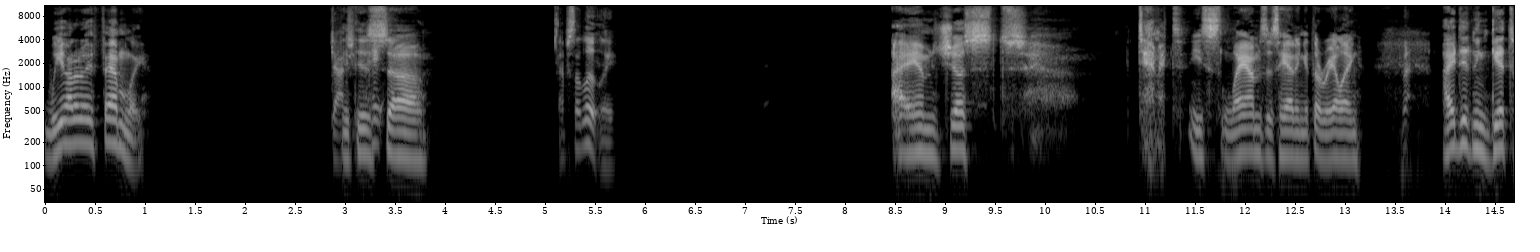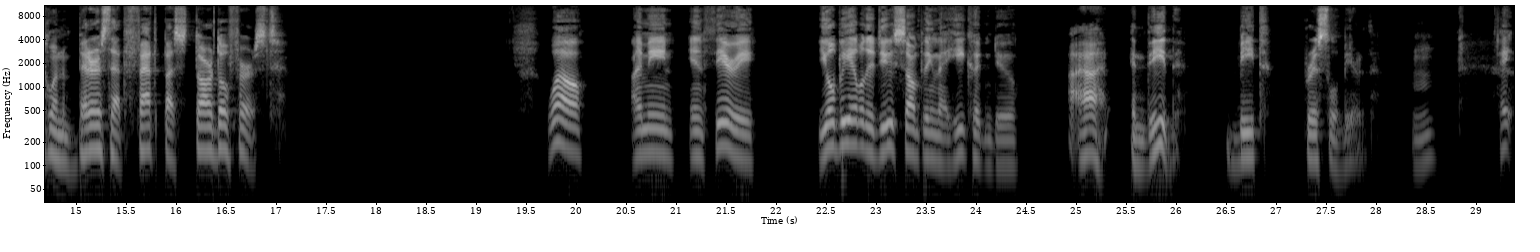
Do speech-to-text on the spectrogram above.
we are a family. Gotcha. It is Hey, uh absolutely. I am just damn it. He slams his hand at the railing. I didn't get to embarrass that fat bastardo first. Well, I mean, in theory, you'll be able to do something that he couldn't do. Ah, indeed. Beat Bristlebeard. Mhm. Hey.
